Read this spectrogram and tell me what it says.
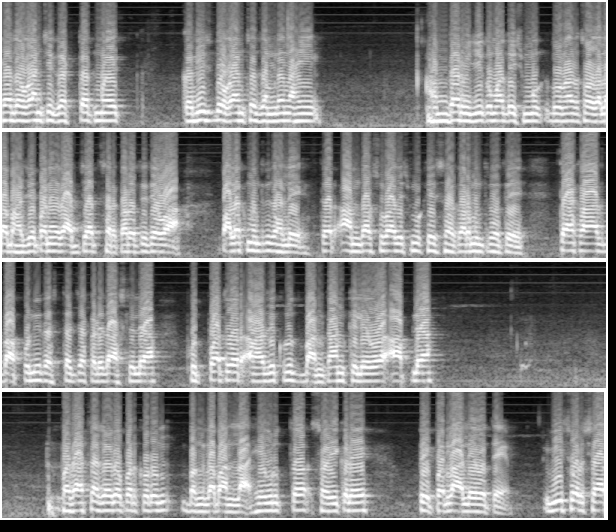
या दोघांची गटतटमुळे कधीच दोघांचं जमलं नाही. आमदार विजयकुमार देशमुख दोन हजार चौदाला भाजपाने राज्यात सरकार होते तेव्हा पालकमंत्री झाले. तर आमदार सुभाष देशमुख हे सहकार मंत्री होते. त्या काळात बापूंनी रस्त्याच्या कडेला असलेल्या फुटपाथवर अनाधिकृत बांधकाम केले व आपल्या पदाचा गैरवापर करून बंगला बांधला. हे वृत्त सगळीकडे पेपरला आले होते. वीस वर्षात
